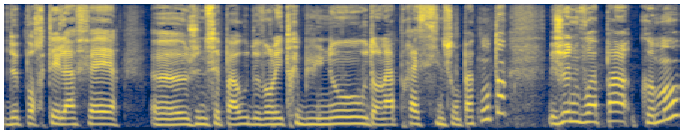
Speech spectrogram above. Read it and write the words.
de porter l'affaire, euh, je ne sais pas où, devant les tribunaux ou dans la presse s'ils ne sont pas contents. Mais je ne vois pas comment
